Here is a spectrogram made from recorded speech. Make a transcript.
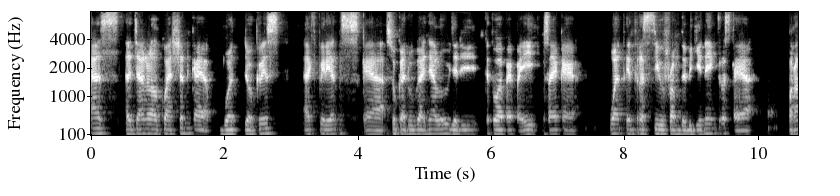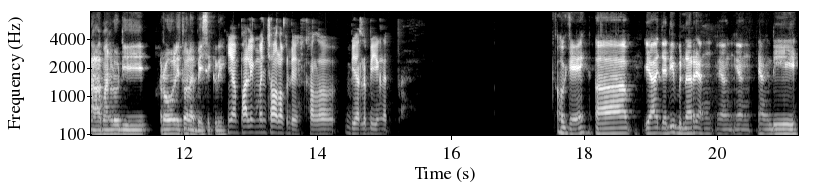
as a general question kayak buat Joe Chris experience kayak suka duganya lu jadi ketua PPI misalnya kayak what interests you from the beginning terus kayak pengalaman lu di role itu lah basically. Yang paling mencolok deh kalau biar lebih inget. Oke okay, uh, ya jadi benar yang yang yang yang di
